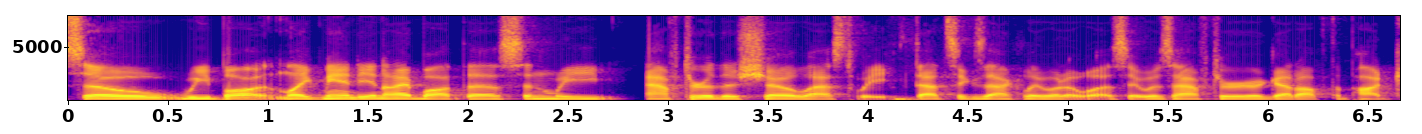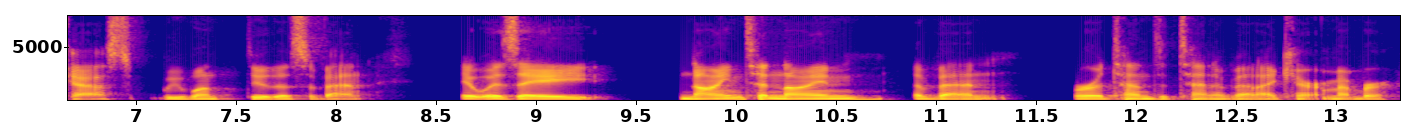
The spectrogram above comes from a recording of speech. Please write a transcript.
so we bought like Mandy and I bought this, and we after the show last week. That's exactly what it was. It was after I got off the podcast. We went do this event. It was a nine to nine event or a ten to ten event. I can't remember,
